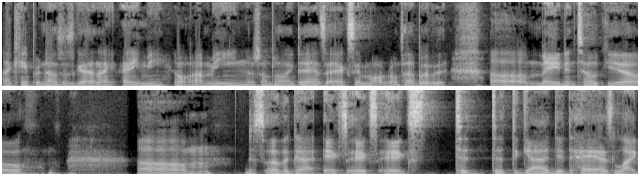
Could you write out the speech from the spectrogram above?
I can't pronounce this guy named Amy or Amin or something like that. Has an accent mark on top of it. Uh, Made in Tokyo. Um, this other guy XXX. To, to the guy that has like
